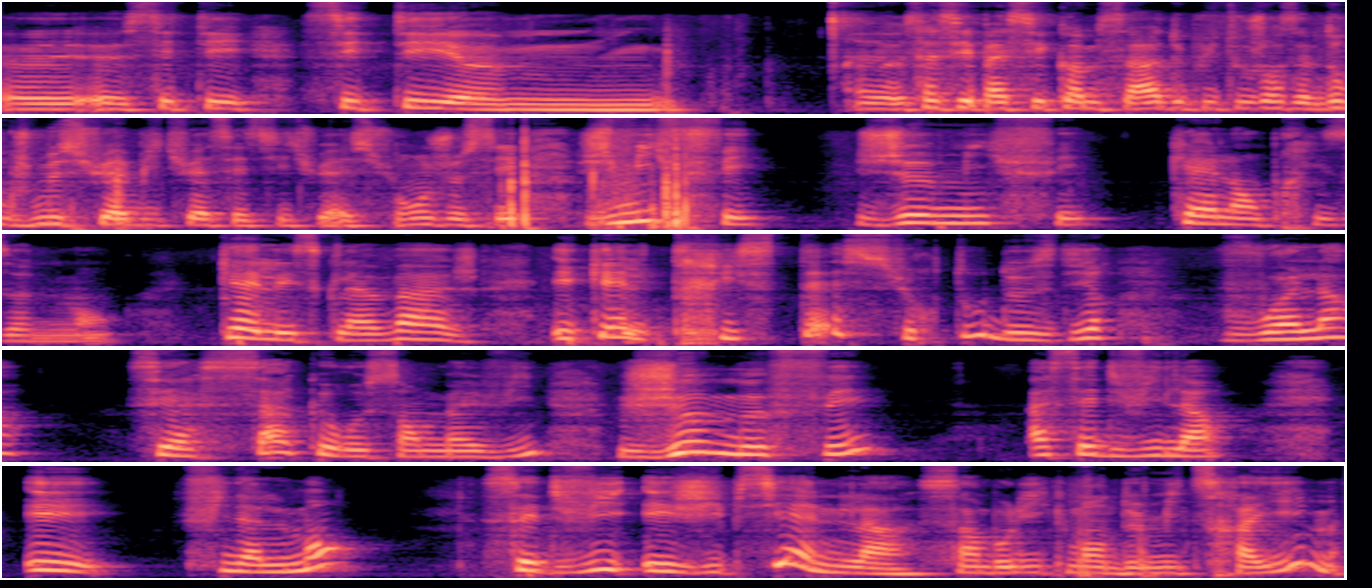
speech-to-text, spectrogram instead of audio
euh, c'était, c'était, euh, ça s'est passé comme ça depuis toujours. Donc je me suis habituée à cette situation, je sais, je m'y fais, je m'y fais. Quel emprisonnement quel esclavage et quelle tristesse surtout de se dire voilà, c'est à ça que ressemble ma vie, je me fais à cette vie-là. Et finalement, cette vie égyptienne là, symboliquement de Mitzraïm,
